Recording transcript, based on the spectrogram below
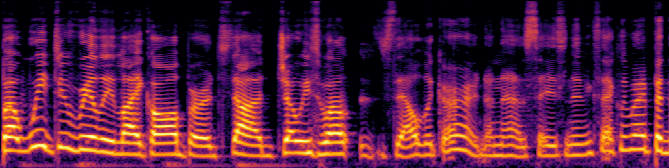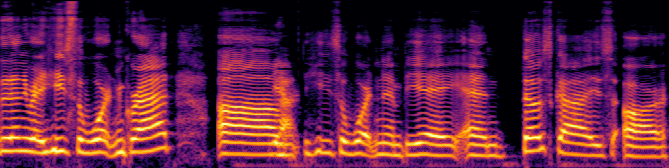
But we do really like Allbirds uh, Joey Zellweger I don't know how to say his name exactly right but at any rate he's the Wharton grad. Um, Yeah. he's a Wharton MBA, and those guys are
